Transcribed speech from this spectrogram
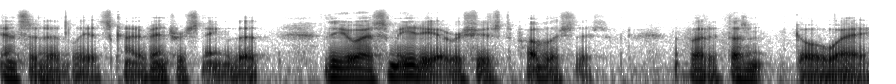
incidentally, it's kind of interesting that the U.S. media refused to publish this, but it doesn't go away.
